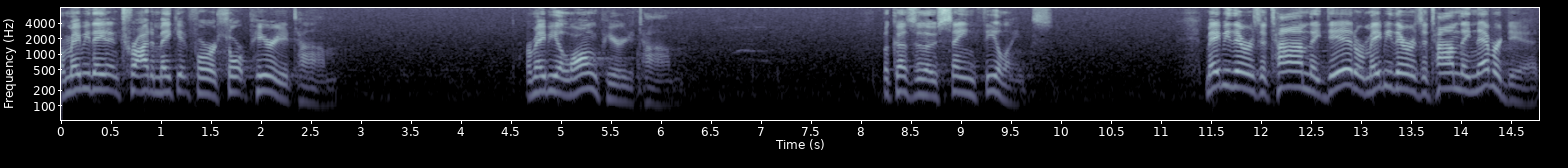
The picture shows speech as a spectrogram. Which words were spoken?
Or maybe they didn't try to make it for a short period of time. Or maybe a long period of time. Because of those same feelings. Maybe there was a time they did, or maybe there was a time they never did.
